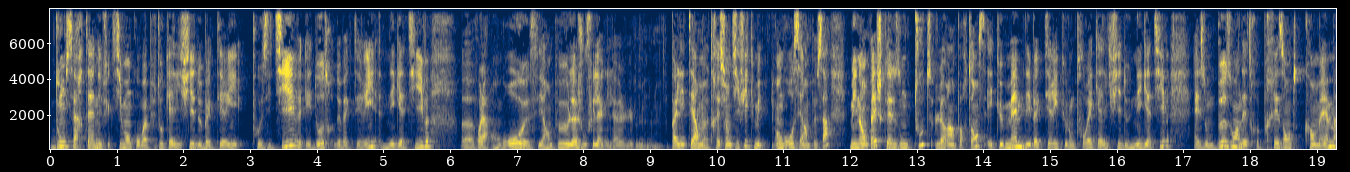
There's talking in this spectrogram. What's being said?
dont certaines effectivement qu'on va plutôt qualifier de bactéries positives et d'autres de bactéries négatives. Euh, voilà, en gros, euh, c'est un peu, là je vous fais la, pas les termes très scientifiques, mais en gros c'est un peu ça. Mais n'empêche qu'elles ont toutes leur importance et que même des bactéries que l'on pourrait qualifier de négatives, elles ont besoin d'être présentes quand même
